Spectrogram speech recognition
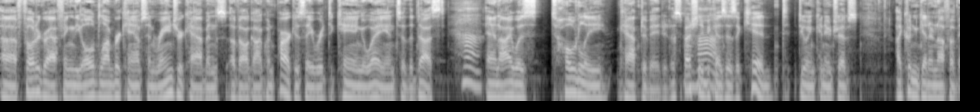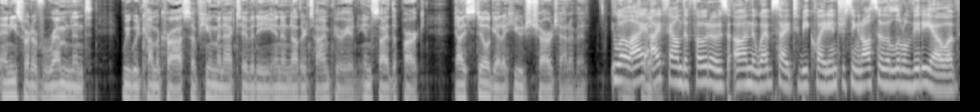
uh, photographing the old lumber camps and ranger cabins of Algonquin Park as they were decaying away into the dust. And I was totally captivated, especially Uh-huh. because as a kid t- doing canoe trips, I couldn't get enough of any sort of remnant we would come across of human activity in another time period inside the park. I still get a huge charge out of it. Well, I, I found the photos on the website to be quite interesting, and also the little video of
